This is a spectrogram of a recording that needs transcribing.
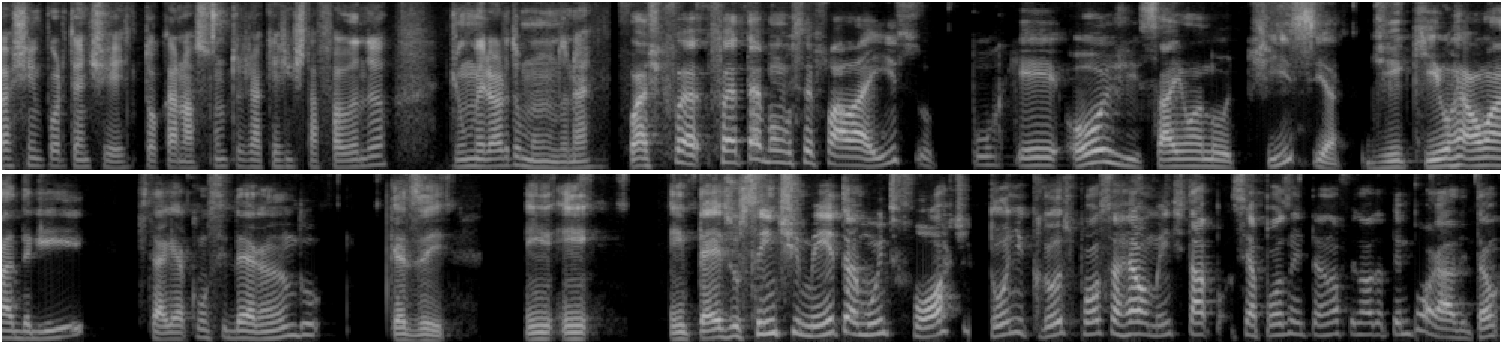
achei importante tocar no assunto, já que a gente está falando de um melhor do mundo, né? Acho que foi, foi até bom você falar isso, porque hoje saiu uma notícia de que o Real Madrid estaria considerando, quer dizer, em, em, em tese, o sentimento é muito forte. Tony Kroos possa realmente estar se aposentando no final da temporada. Então,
